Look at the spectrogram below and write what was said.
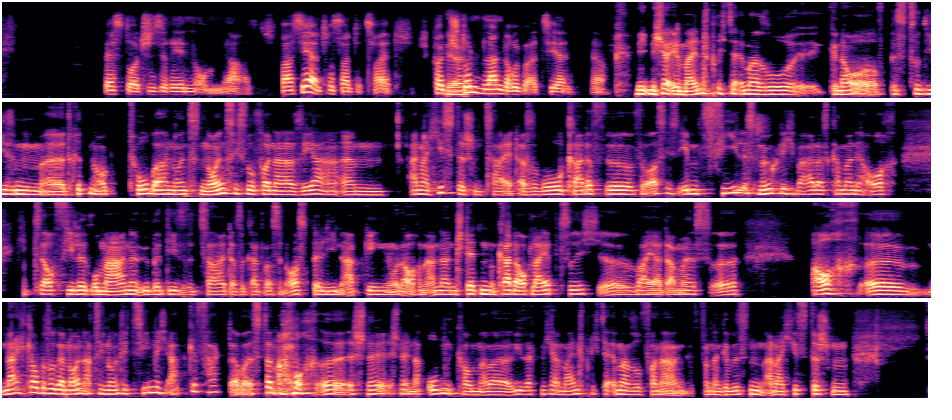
westdeutschen Sirenen um. Ja, also es war eine sehr interessante Zeit. Ich könnte ja. stundenlang darüber erzählen. Ja. Michael Mein spricht ja immer so äh, genau bis zu diesem äh, 3. Oktober 1990 so von einer sehr ähm, anarchistischen Zeit, also wo gerade für, für Ossis eben vieles möglich war. Das kann man ja auch, gibt es ja auch viele Romane über diese Zeit, also gerade was in Ostberlin abging oder auch in anderen Städten und gerade auch Leipzig äh, war ja damals äh, auch, äh, na, ich glaube sogar 89, 90 ziemlich abgefuckt, aber ist dann auch äh, schnell, schnell nach oben gekommen. Aber wie gesagt, Michael Mein spricht ja immer so von einer, von einer gewissen anarchistischen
